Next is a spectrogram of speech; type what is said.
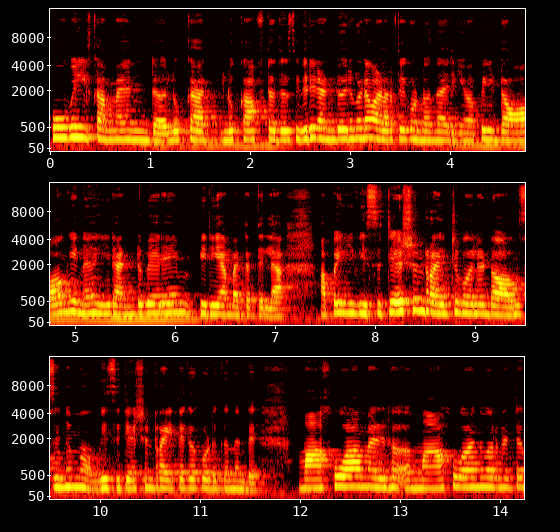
who will come and look at look after this ഇവർ രണ്ടുപേരും കൂടെ വളർത്തി കൊണ്ടുവന്നായിരിക്കും. അപ്പോൾ ഈ ഡോഗിന് ഈ രണ്ടുപേരെയും പിരിയാൻ പറ്റത്തില്ല. അപ്പോൾ ഈ വിസിറ്റേഷൻ റൈറ്റ് പോലെ ഡോഗ്സിനും വിസിറ്റേഷൻ റൈറ്റ് ഒക്കെ കൊടുക്കുന്നുണ്ട്. മാഹുവ മൽഹ മാഹുവ എന്ന് പറഞ്ഞിട്ട്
